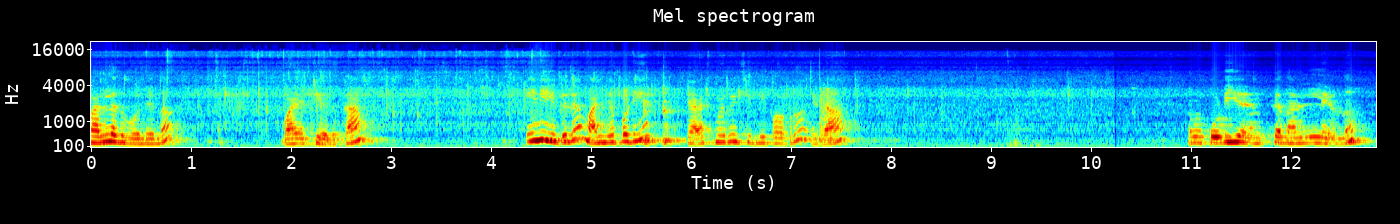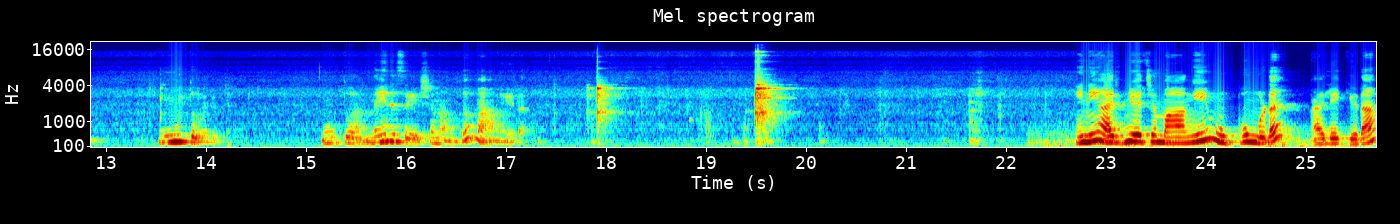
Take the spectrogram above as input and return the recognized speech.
നല്ലതുപോലെ ഒന്ന് വഴറ്റിയെടുക്കാം. ഇനി ഇതിൽ മഞ്ഞൾപ്പൊടിയും കാശ്മീരി ചില്ലി പൗഡറും ഇടാം. അപ്പോൾ പൊടിയൊക്കെ നല്ല മൂത്ത് വരട്ടെ. മൂത്ത് വന്നതിന് ശേഷം നമുക്ക് മാങ്ങ ഇടാം. ഇനി അരിഞ്ഞു വെച്ച മാങ്ങയും ഉപ്പും കൂടെ അതിലേക്കിടാം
